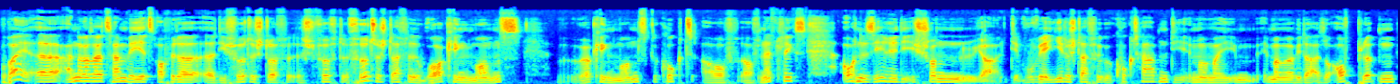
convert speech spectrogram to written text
Wobei, äh, andererseits haben wir jetzt auch wieder äh, die vierte Staffel, vierte, vierte Staffel Walking Moms Working Moms geguckt auf, auf Netflix. Auch eine Serie, die ich schon, ja, die, wo wir jede Staffel geguckt haben, die immer mal, immer mal wieder also aufplöppen.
